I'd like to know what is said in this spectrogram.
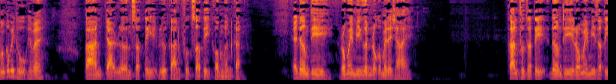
มันก็ไม่ถูกใช่ไหมการจเจริญสติหรือการฝึกสติก็เหมือนกันไอ้เดิมทีเราไม่มีเงินเราก็ไม่ได้ใช้ การฝึกสติเดิมทีเราไม่มีสติ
